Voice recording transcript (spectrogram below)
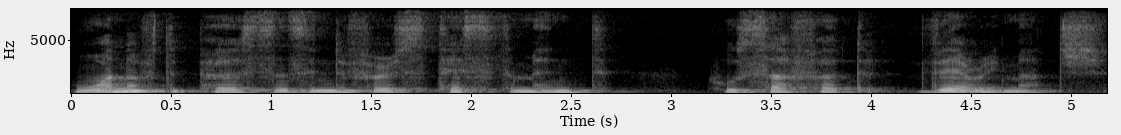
one of the persons in the First Testament who suffered very much,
